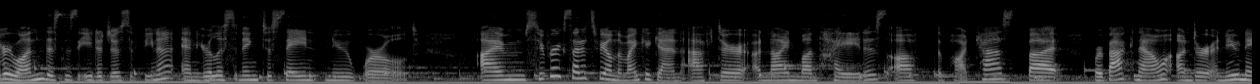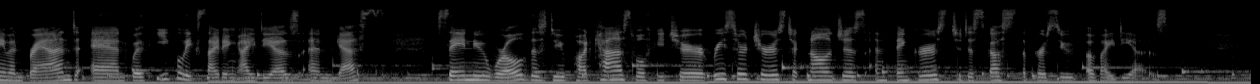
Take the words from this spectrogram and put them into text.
everyone, this is Ida Josephina, and you're listening to Sane New World. I'm super excited to be on the mic again after a nine month hiatus off the podcast, but we're back now under a new name and brand and with equally exciting ideas and guests. Sane New World, this new podcast will feature researchers, technologists, and thinkers to discuss the pursuit of ideas.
